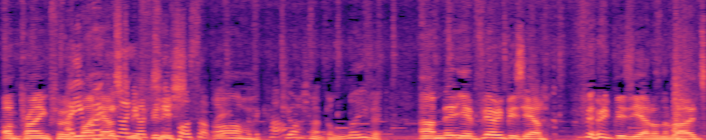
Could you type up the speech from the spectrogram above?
I'm praying for Are you my working house on to be your tip finished. or something oh, for the cup? Gosh, I don't believe it. Um, yeah, very busy out, very busy out on the roads.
